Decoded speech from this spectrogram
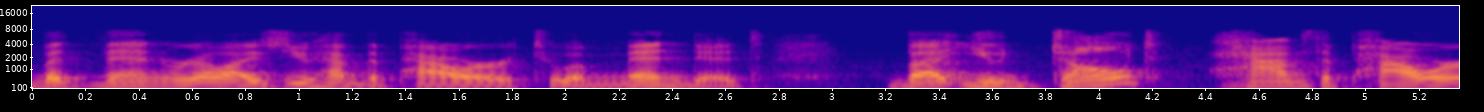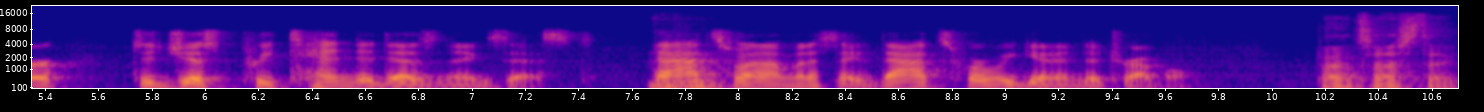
but then realize you have the power to amend it, but you don't have the power to just pretend it doesn't exist. That's mm-hmm. what I'm going to say. That's where we get into trouble. Fantastic.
